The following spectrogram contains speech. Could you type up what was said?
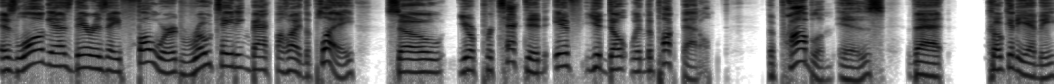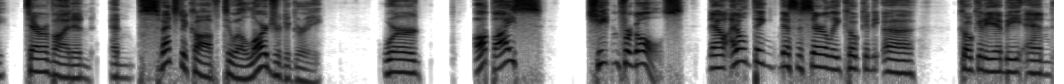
as long as there is a forward rotating back behind the play so you're protected if you don't win the puck battle. The problem is that Kotkaniemi Teravainen, and Svechnikov to a larger degree were up ice cheating for goals. Now, I don't think necessarily Kokani, uh, and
